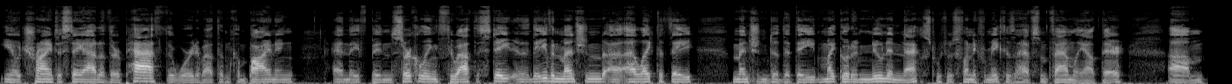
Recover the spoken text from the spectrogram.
you know trying to stay out of their path. They're worried about them combining, and they've been circling throughout the state. And they even mentioned uh, I like that they mentioned that they might go to Newnan next, which was funny for me because I have some family out there. Um,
